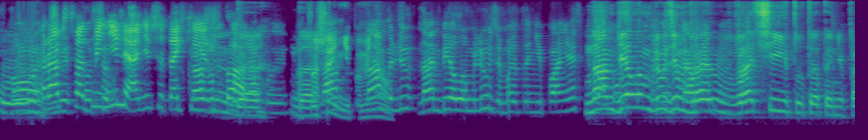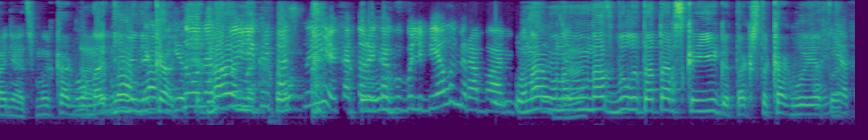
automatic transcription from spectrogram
Ой, Рабство ну, отменили, они все такие же так, рабы. Да. Отношение не Нам, нам, нам, белым людям, это не понять. Нам, белым что людям в, мы Ро- в России тут это не понять. Мы как бы Ну, над да, ними никак. Ну, у нас На- были крепостные, которые как бы были белыми рабами. У, на- у Да. у нас было татарское иго, так что как бы это... Нет,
